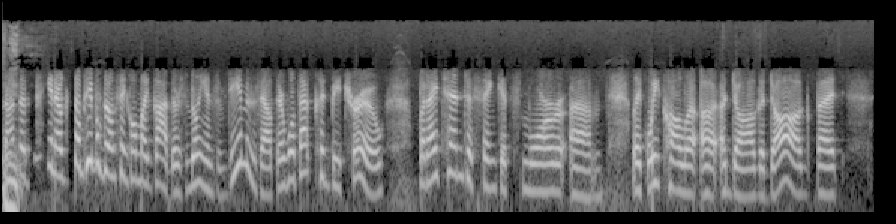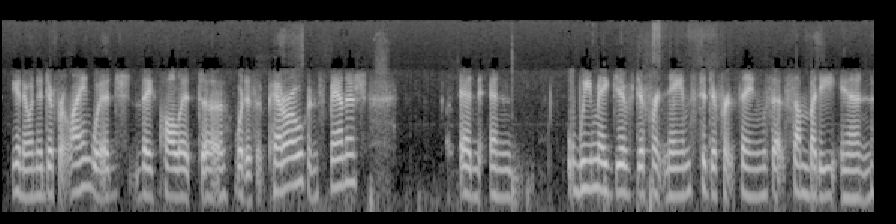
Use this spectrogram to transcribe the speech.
Not I mean, that you know, so people don't think, "Oh my God, there's millions of demons out there." Well, that could be true, but I tend to think it's more um, like we call a, a, a dog a dog, but you know, in a different language, they call it uh, what is it, perro in Spanish, and and we may give different names to different things that somebody in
